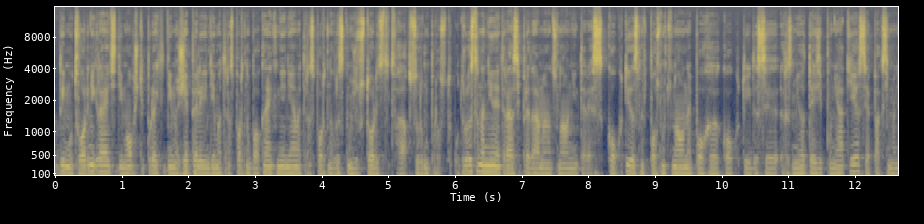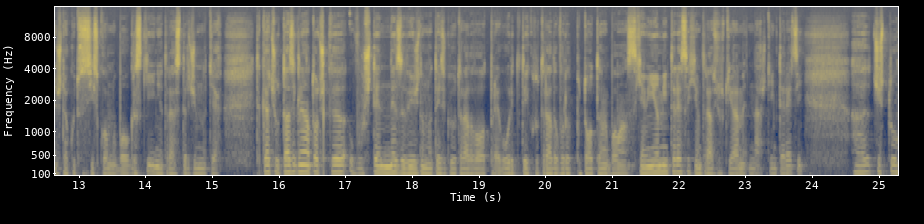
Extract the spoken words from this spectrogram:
Да има отворени граници, да има общи проекти, да има ЖП линии, да има транспорт на Балканите. Ние нямаме транспортна връзка между столиците. Това е абсурдно просто. От друга страна, ние не трябва да си предаваме националния интерес. Колкото и да сме в постнационална епоха, колкото и да се размиват тези понятия, все пак си има неща, които са си изконно български и ние трябва да се държим на тях. Така че от тази гледна точка въобще не завиждам на тези, които трябва да водят преговорите, тъй като трябва да върват по на баланс. Хем имаме интереса, хем трябва да си устояваме нашите интереси а, чисто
